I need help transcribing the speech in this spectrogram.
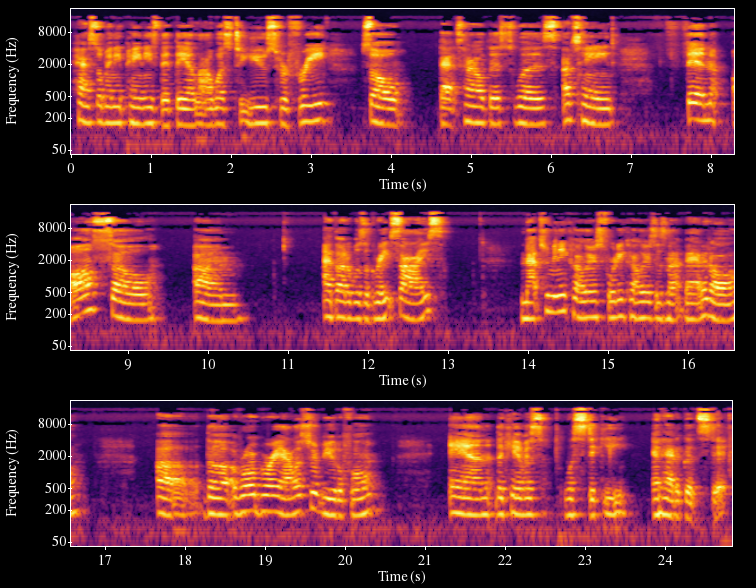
has so many paintings that they allow us to use for free. So that's how this was obtained. Then also, um, I thought it was a great size. Not too many colors. 40 colors is not bad at all. Uh, the Aurora Borealis are beautiful. And the canvas was sticky and had a good stick.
